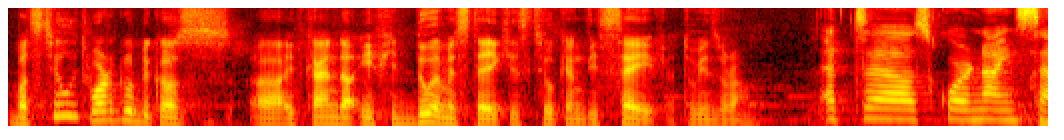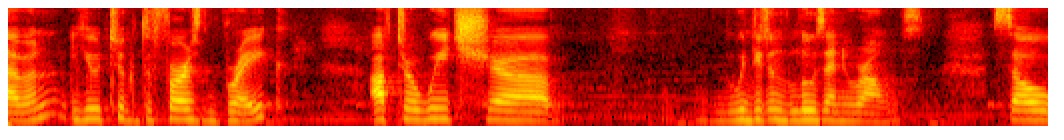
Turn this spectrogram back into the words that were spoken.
But still, it worked good because uh, it kind of if you do a mistake, he still can be safe to win the round. At uh, score 9 7, you took the first break, after which uh, we didn't lose any rounds. So,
